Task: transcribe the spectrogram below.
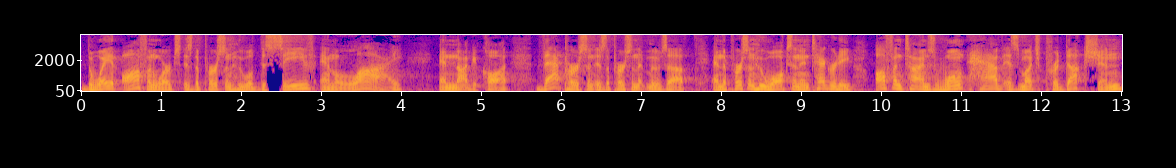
the way it often works is the person who will deceive and lie and not get caught. That person is the person that moves up. And the person who walks in integrity oftentimes won't have as much production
